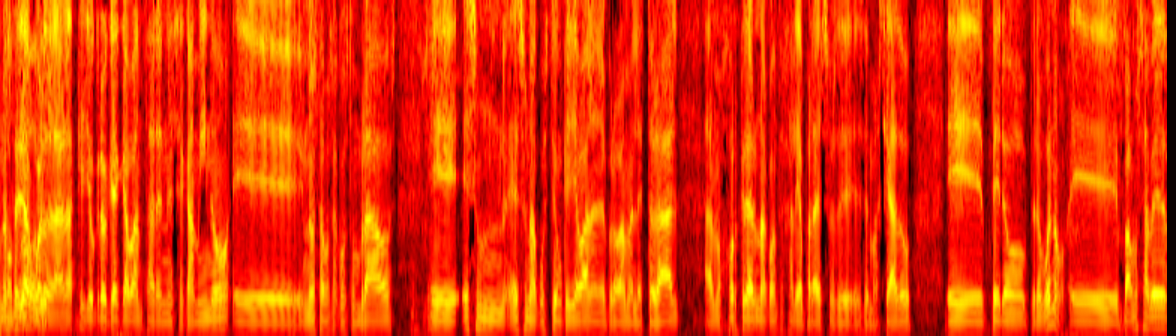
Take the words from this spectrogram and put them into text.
no, estoy de acuerdo. La verdad es que yo creo que hay que avanzar en ese camino. eh, no estamos acostumbrados. eh, es, un, es una cuestión que llevan en el programa electoral. A lo mejor crear una concejalía para eso es, de- es demasiado. eh, pero, pero bueno, eh, vamos a ver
